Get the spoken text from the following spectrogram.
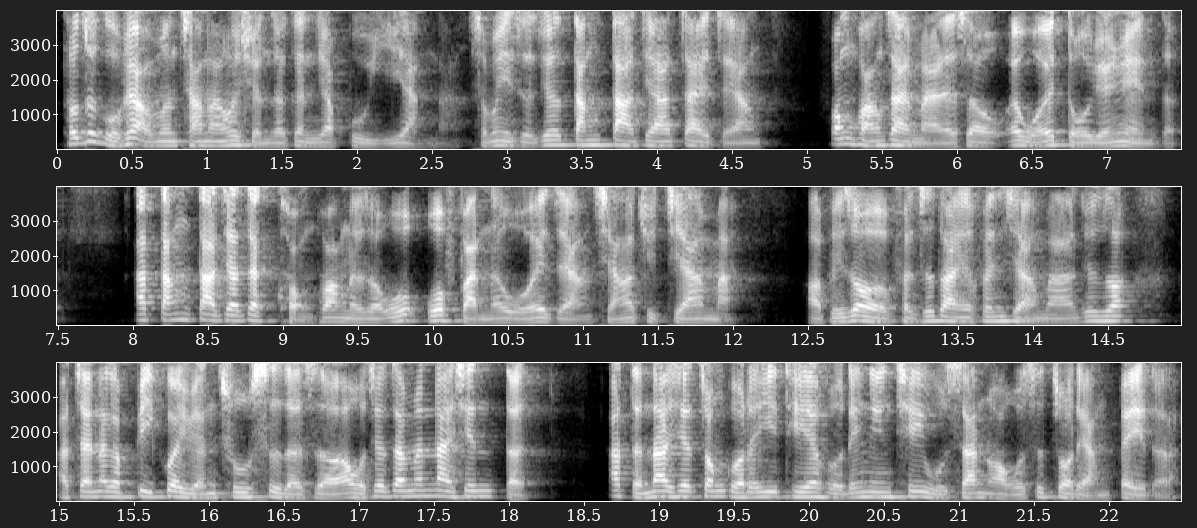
投资股票，我们常常会选择跟人家不一样的，什么意思？就是当大家在怎样疯狂在买的时候，哎，我会躲远远的。啊，当大家在恐慌的时候，我我反而我会怎样想要去加嘛？啊，比如说我粉丝团有分享嘛，就是说啊，在那个碧桂园出事的时候，我就在那耐心等，啊，等到一些中国的 ETF 零零七五三哦，我是做两倍的了，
